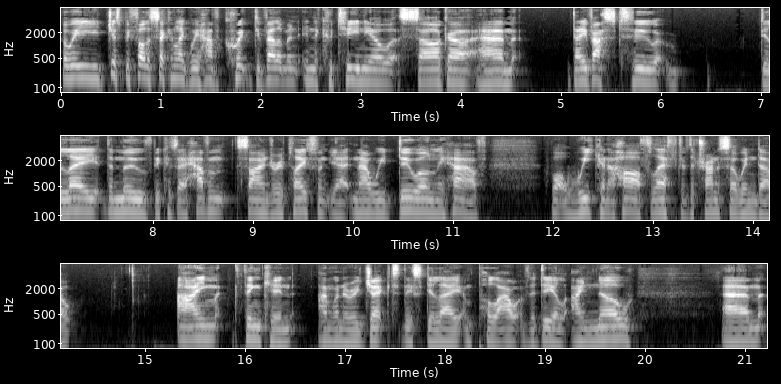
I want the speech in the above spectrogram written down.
So we just before the second leg, we have quick development in the Coutinho saga. Um, they've asked to delay the move because they haven't signed a replacement yet. Now we do only have what a week and a half left of the transfer window. I'm thinking I'm going to reject this delay and pull out of the deal. I know um,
